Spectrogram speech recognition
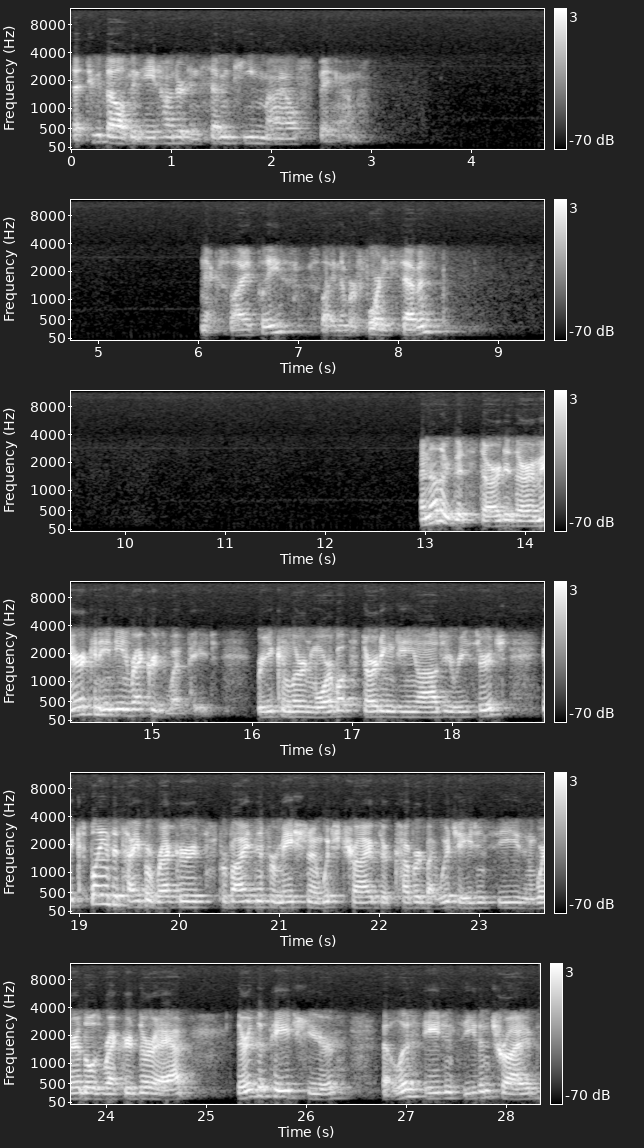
that 2,817 mile span. Next slide, please. Slide number 47. Another good start is our American Indian Records webpage, where you can learn more about starting genealogy research, explains the type of records, provides information on which tribes are covered by which agencies and where those records are at. There is a page here that lists agencies and tribes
